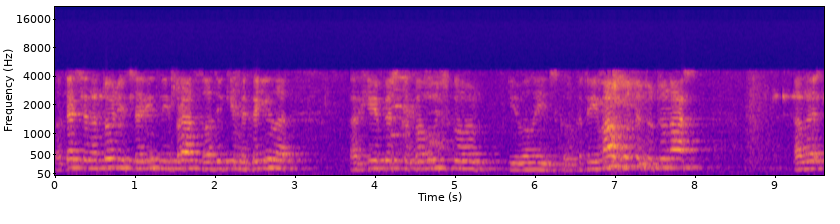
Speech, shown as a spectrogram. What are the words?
отець Анатолій, це рідний брат владики Михаїла, архієпископа Луцького і Волинського, який мав бути тут у нас, але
